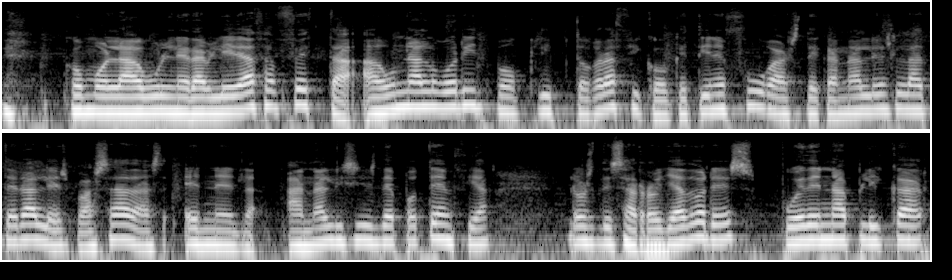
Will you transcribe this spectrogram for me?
como la vulnerabilidad afecta a un algoritmo criptográfico que tiene fugas de canales laterales basadas en el análisis de potencia, los desarrolladores pueden aplicar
